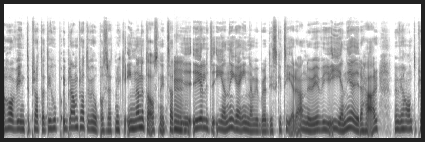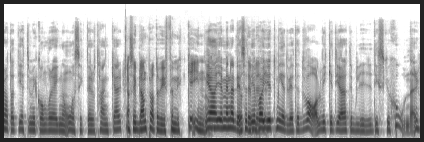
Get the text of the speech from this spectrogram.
har vi inte pratat ihop, ibland pratar vi ihop oss rätt mycket innan ett avsnitt, så att Mm. vi är lite eniga innan vi börjar diskutera. Nu är vi ju eniga i det här, men vi har inte pratat jättemycket om våra egna åsikter och tankar. Alltså ibland pratar vi för mycket innan. Ja, jag menar det, Så så, det det, var blir- ju ett medvetet val, vilket gör att det blir diskussioner.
